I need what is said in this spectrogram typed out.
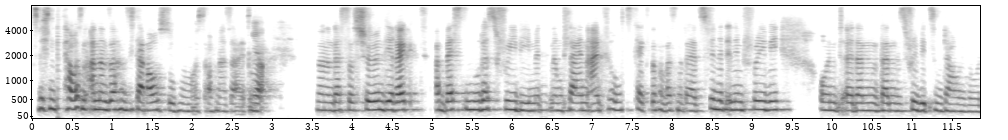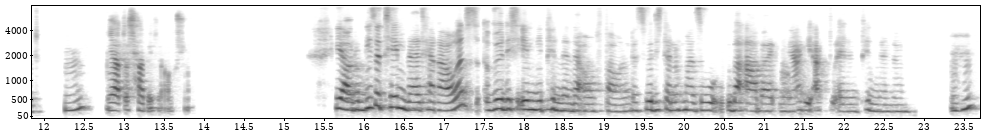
zwischen tausend anderen Sachen sich da raussuchen muss auf einer Seite. Ja. Sondern dass das schön direkt, am besten nur das Freebie mit einem kleinen Einführungstext, nochmal, was man da jetzt findet in dem Freebie und äh, dann, dann das Freebie zum Download. Mhm. Ja, das habe ich auch schon. Ja, und um diese Themenwelt heraus würde ich eben die Pinwände aufbauen. Das würde ich dann nochmal so überarbeiten, ja, die aktuellen Pinwände. Mhm,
